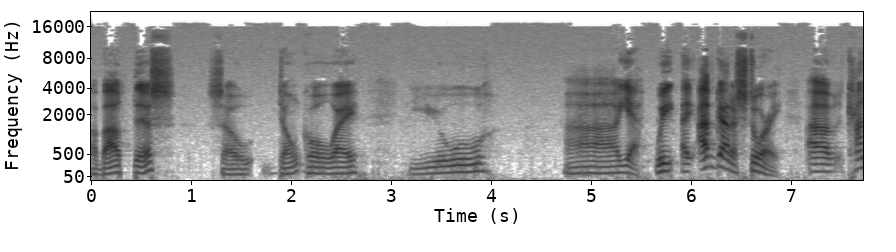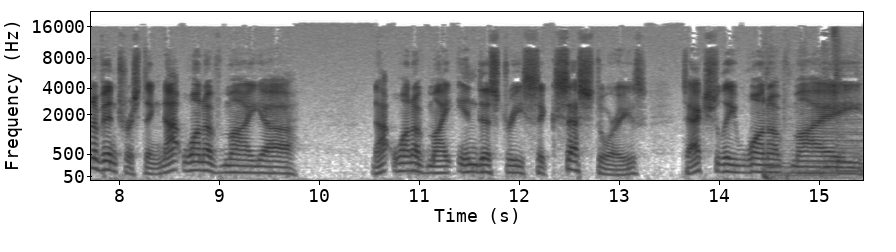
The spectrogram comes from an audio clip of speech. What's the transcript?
about this. So don't go away. You, uh, yeah, we. I, have got a story, uh, kind of interesting. Not one of my, uh, not one of my industry success stories. It's actually one of my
